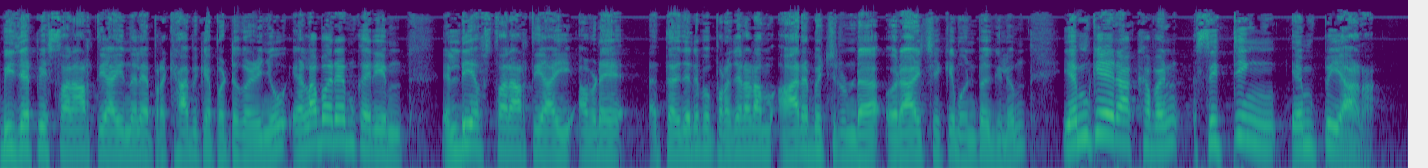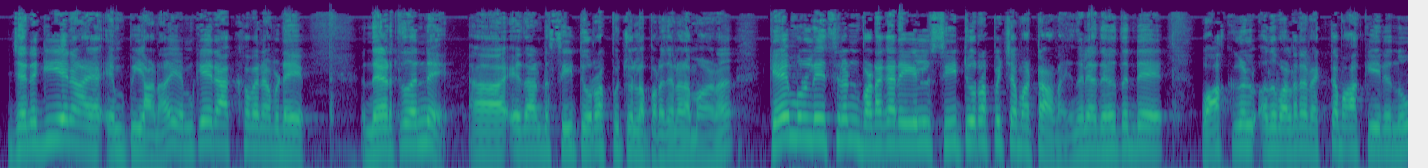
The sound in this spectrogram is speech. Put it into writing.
B J P സ്ഥാനാർത്ഥിയായി ഇന്നലെ പ്രഖ്യാപിക്കപ്പെട്ടു കഴിഞ്ഞു. Elamaram Kareem L D F സ്ഥാനാർത്ഥിയായി അവിടെ തെരഞ്ഞെടുപ്പ് പ്രചരണം ആരംഭിച്ചിട്ടുണ്ട് ഒരാഴ്ചയ്ക്ക് മുൻപെങ്കിലും. M K Raghavan sitting M ആണ്. ജനകീയനായ എം ആണ്. എം കെ രാഘവൻ അവിടെ നേരത്തെ തന്നെ ഏതാണ്ട് സീറ്റ് ഉറപ്പിച്ചുള്ള പ്രചരണമാണ്. കെ മുരളീധരൻ വടകരയിൽ സീറ്റ് ഉറപ്പിച്ച മട്ടാണ്. ഇന്നലെ അദ്ദേഹത്തിന്റെ വാക്കുകൾ അത് വളരെ വ്യക്തമാക്കിയിരുന്നു.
